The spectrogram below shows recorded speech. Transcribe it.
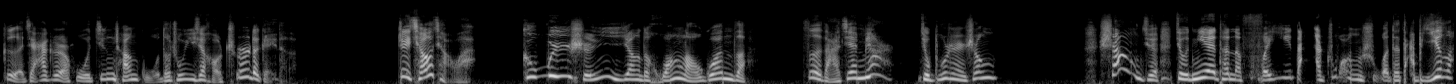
各家各户经常鼓捣出一些好吃的给她。这巧巧啊，跟瘟神一样的黄老官子，自打见面就不认生，上去就捏他那肥大壮硕的大鼻子，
